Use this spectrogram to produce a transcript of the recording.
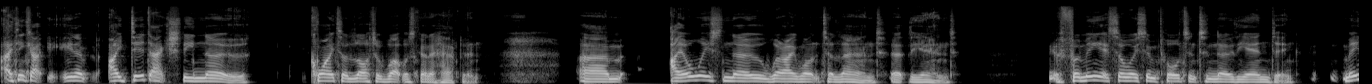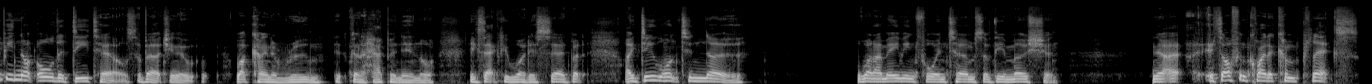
I think I, you know, I did actually know quite a lot of what was going to happen. Um, I always know where I want to land at the end. For me, it's always important to know the ending. Maybe not all the details about, you know, what kind of room it's going to happen in or exactly what is said. But I do want to know what I'm aiming for in terms of the emotion. You know, it's often quite a complex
